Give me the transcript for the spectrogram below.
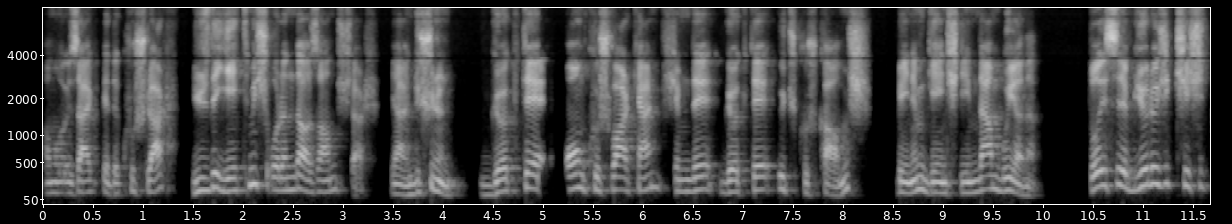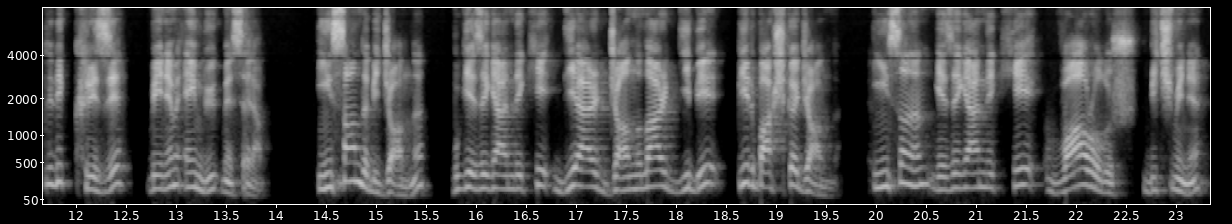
ama özellikle de kuşlar %70 oranında azalmışlar. Yani düşünün gökte 10 kuş varken şimdi gökte 3 kuş kalmış benim gençliğimden bu yana. Dolayısıyla biyolojik çeşitlilik krizi benim en büyük meselem. İnsan da bir canlı. Bu gezegendeki diğer canlılar gibi bir başka canlı. İnsanın gezegendeki varoluş biçimini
